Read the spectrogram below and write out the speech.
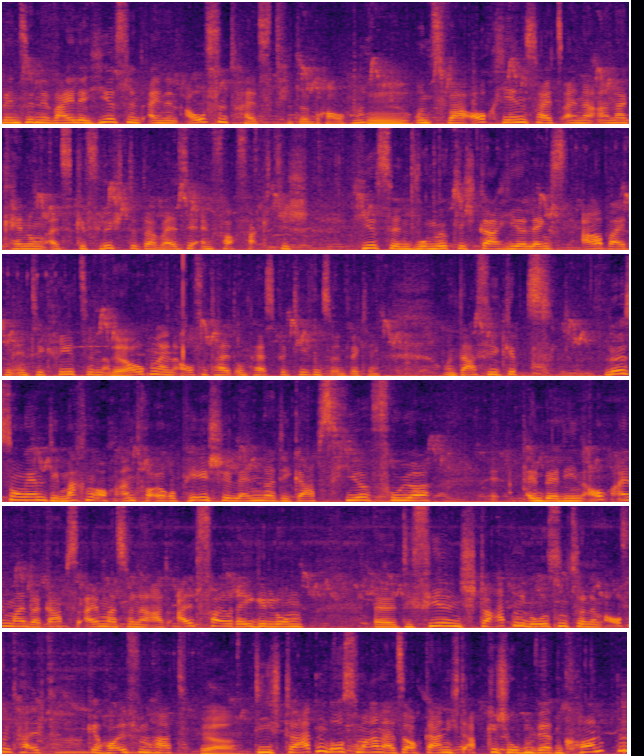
wenn sie eine Weile hier sind, einen Aufenthaltstitel brauchen. Und zwar auch jenseits einer Anerkennung als Geflüchteter, weil sie einfach faktisch hier sind, womöglich gar hier längst arbeiten, integriert sind, Ja. brauchen einen Aufenthalt, um Perspektiven zu entwickeln. Und dafür gibt es Lösungen, die machen auch andere europäische Länder. Die gab es hier früher in Berlin auch einmal. Da gab es einmal so eine Art Altfallregelung, äh, die vielen Staatenlosen zu einem Aufenthalt geholfen hat. Ja. Die staatenlos waren, also auch gar nicht abgeschoben werden konnten.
